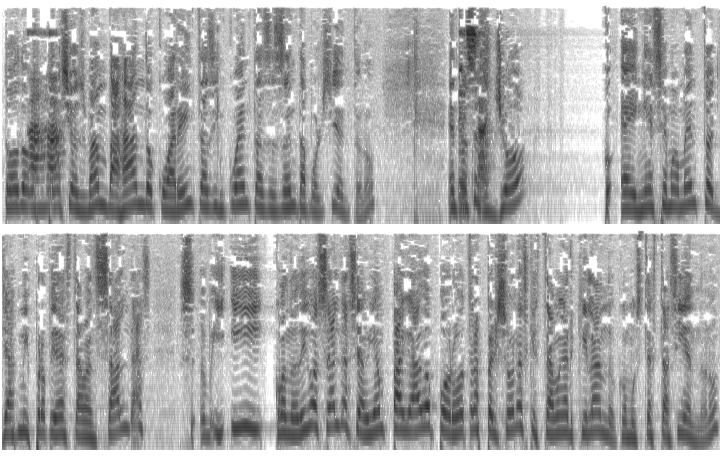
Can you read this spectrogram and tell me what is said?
todos los precios van bajando 40, 50, 60%, ¿no? Entonces yo, en ese momento ya mis propiedades estaban saldas. Y, cuando digo saldas se habían pagado por otras personas que estaban alquilando, como usted está haciendo, ¿no?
